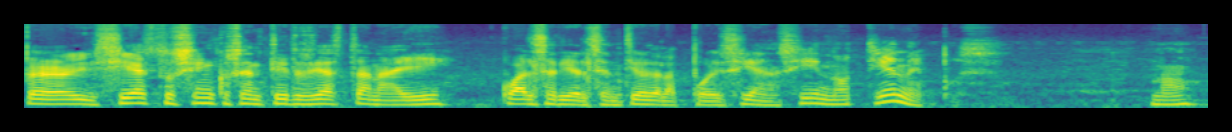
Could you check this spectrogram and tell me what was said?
Pero si estos cinco sentidos ya están ahí, ¿cuál sería el sentido de la poesía en sí? No tiene, pues, ¿no?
